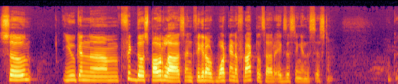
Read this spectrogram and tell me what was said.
So, you can um, fit those power laws and figure out what kind of fractals are existing in the system. Okay.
